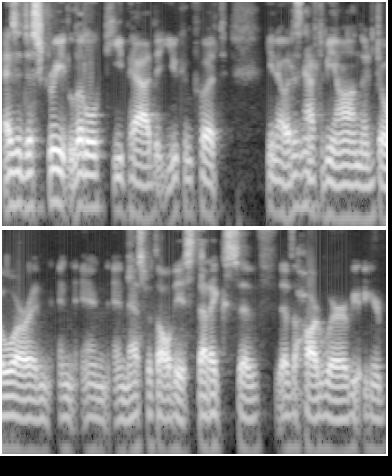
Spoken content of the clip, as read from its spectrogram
as a discrete little keypad that you can put. You know, it doesn't have to be on the door and and and, and mess with all the aesthetics of, of the hardware of your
